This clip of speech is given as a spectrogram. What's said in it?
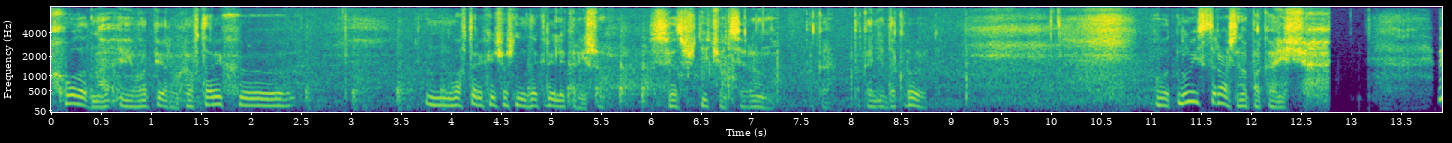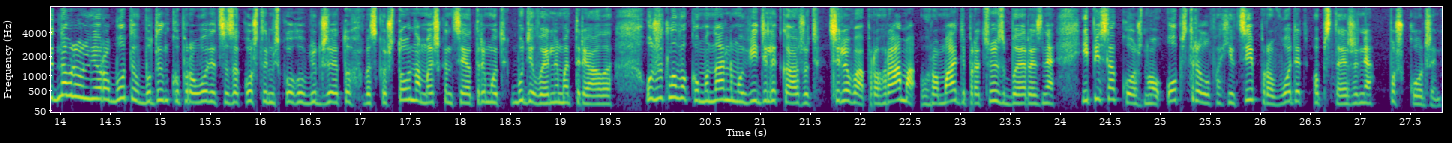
холодно, и, во-первых. Во-вторых, э, во-вторых, еще ж не докрыли крышу. Ж течет все равно, пока, пока не докроют. Вот, ну и страшно пока еще. Відновлювальні роботи в будинку проводяться за кошти міського бюджету. Безкоштовно мешканці отримують будівельні матеріали. У житлово-комунальному відділі кажуть, цільова програма в громаді працює з березня, і після кожного обстрілу фахівці проводять обстеження пошкоджень.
